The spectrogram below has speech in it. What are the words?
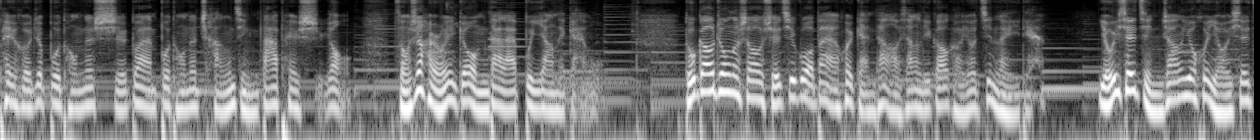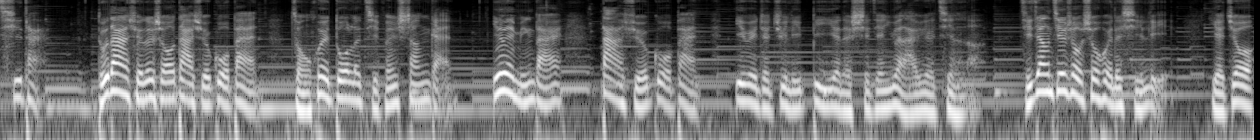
配合着不同的时段、不同的场景搭配使用，总是很容易给我们带来不一样的感悟？读高中的时候，学期过半，会感叹好像离高考又近了一点，有一些紧张，又会有一些期待。读大学的时候，大学过半，总会多了几分伤感，因为明白大学过半意味着距离毕业的时间越来越近了，即将接受社会的洗礼。也就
